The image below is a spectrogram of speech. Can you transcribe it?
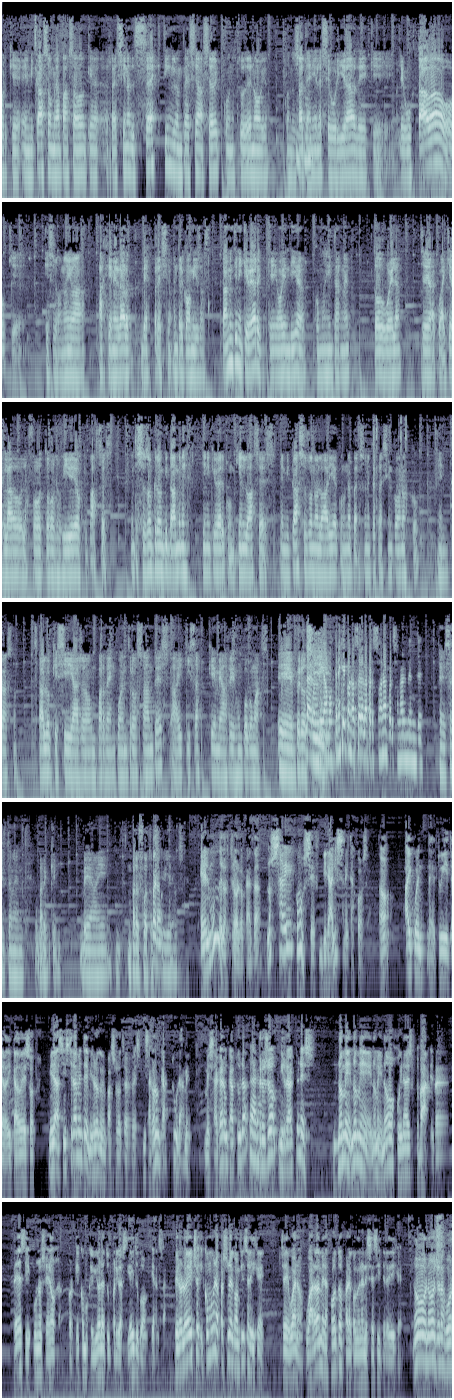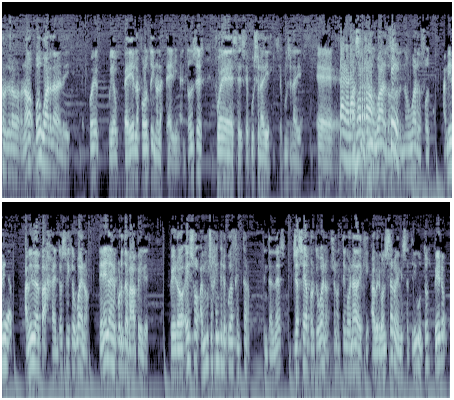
porque en mi caso me ha pasado que recién el sexting lo empecé a hacer cuando estuve de novio, cuando ya tenía la seguridad de que le gustaba o que, que eso no iba a generar desprecio, entre comillas. También tiene que ver que hoy en día, como es internet, todo vuela, llega a cualquier lado las fotos, los videos que pases. Entonces yo creo que también tiene que ver con quién lo haces. En mi caso yo no lo haría con una persona que recién conozco, en mi caso salvo que sí haya un par de encuentros antes, ahí quizás que me arriesgo un poco más. Eh, pero claro, digamos, tenés que conocer a la persona personalmente. Exactamente, para que vea ahí un par de fotos y videos. En el mundo de los trolos, Cata, no sabes cómo se viralizan estas cosas, ¿no? Hay cuentas de Twitter dedicado a eso. Mira, sinceramente, mira lo que me pasó la otra vez. Me sacaron captura, me, me sacaron captura, pero yo, mi reacción es, no me, no me, no me enojo y nada de eso. Va, redes y uno se enoja, porque es como que viola tu privacidad y tu confianza. Pero lo he hecho y como una persona de confianza le dije, che, bueno, guárdame las fotos para cuando la necesite, le dije. No, no, yo las borro, yo las borro. No, vos guárdala, le dije. Después fui a pedir la foto y no las tenía. Entonces fue, se, se puso la 10, se puso la 10. Eh, claro, las borró. no guardo, no, guardo fotos. A mí, me, a mí me da paja. Entonces dije, bueno, tenés las de portapapeles pero eso a mucha gente le puede afectar, ¿entendés? Ya sea porque, bueno, yo no tengo nada de que avergonzarme de mis atributos, pero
